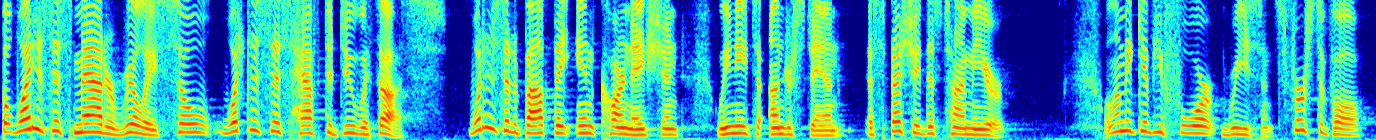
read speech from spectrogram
But why does this matter, really? So, what does this have to do with us? What is it about the incarnation we need to understand, especially this time of year? Well, let me give you four reasons. First of all,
